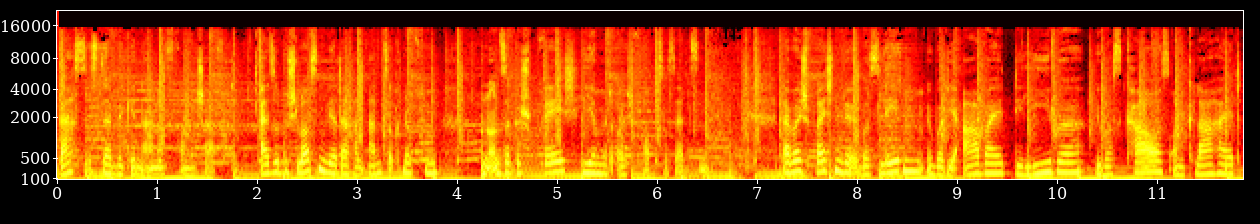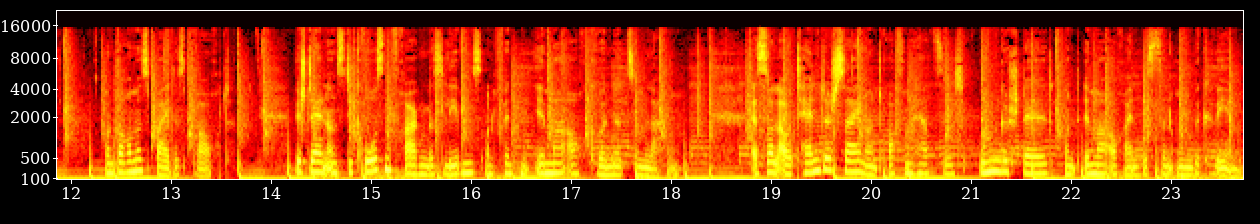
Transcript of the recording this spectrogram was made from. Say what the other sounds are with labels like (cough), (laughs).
das ist der Beginn einer Freundschaft. Also beschlossen wir daran anzuknüpfen und unser Gespräch hier mit euch fortzusetzen. Dabei sprechen wir übers Leben, über die Arbeit, die Liebe, übers Chaos und Klarheit und warum es beides braucht. Wir stellen uns die großen Fragen des Lebens und finden immer auch Gründe zum Lachen. Es soll authentisch sein und offenherzig, ungestellt und immer auch ein bisschen unbequem.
